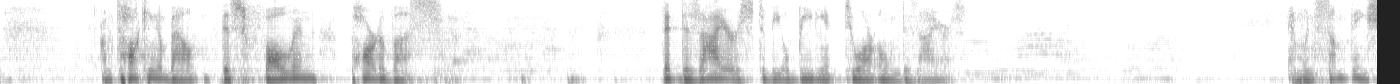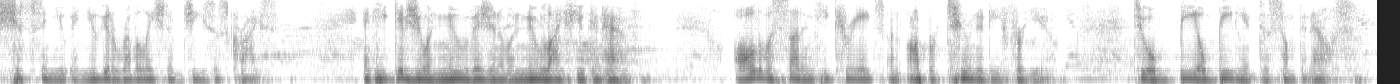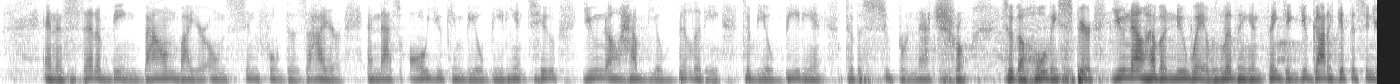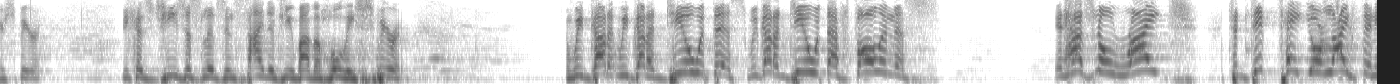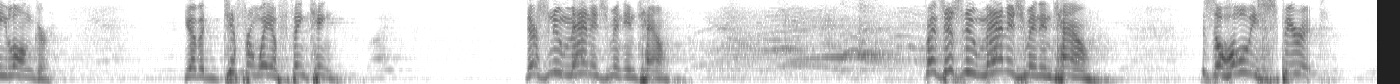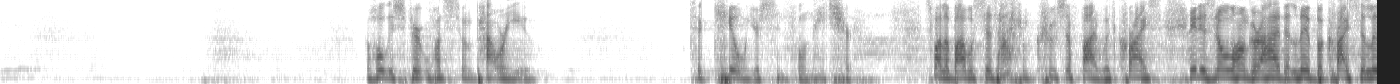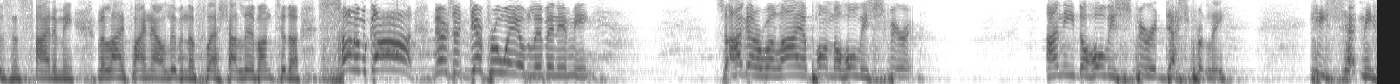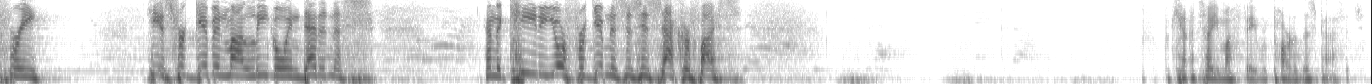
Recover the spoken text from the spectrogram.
I'm talking about this fallen part of us that desires to be obedient to our own desires. And when something shifts in you and you get a revelation of Jesus Christ, and He gives you a new vision of a new life you can have all of a sudden he creates an opportunity for you to be obedient to something else. And instead of being bound by your own sinful desire, and that's all you can be obedient to, you now have the ability to be obedient to the supernatural, to the Holy Spirit. You now have a new way of living and thinking. You got to get this in your spirit because Jesus lives inside of you by the Holy Spirit. And we've got to, we've got to deal with this. We've got to deal with that fallenness. It has no right to dictate your life any longer. You have a different way of thinking. There's new management in town. Friends, there's new management in town. It's the Holy Spirit. The Holy Spirit wants to empower you to kill your sinful nature. That's why the Bible says, I am crucified with Christ. It is no longer I that live, but Christ that lives inside of me. The life I now live in the flesh, I live unto the Son of God. There's a different way of living in me. So I got to rely upon the Holy Spirit. I need the Holy Spirit desperately. He set me free. He has forgiven my legal indebtedness. And the key to your forgiveness is His sacrifice. Can I tell you my favorite part of this passage?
